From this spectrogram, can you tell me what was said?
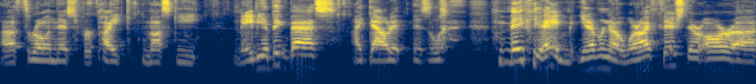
uh, throwing this for pike, muskie, maybe a big bass. I doubt it. There's a, maybe hey, you never know. Where I fish, there are uh,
